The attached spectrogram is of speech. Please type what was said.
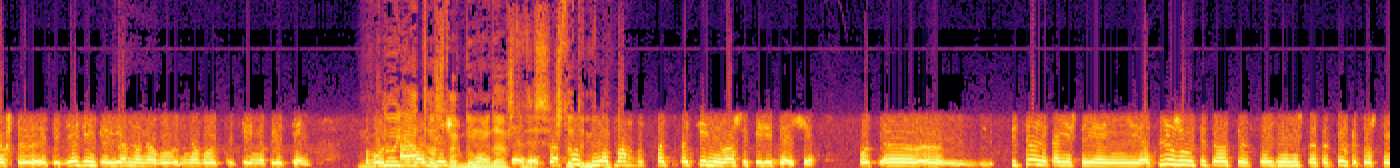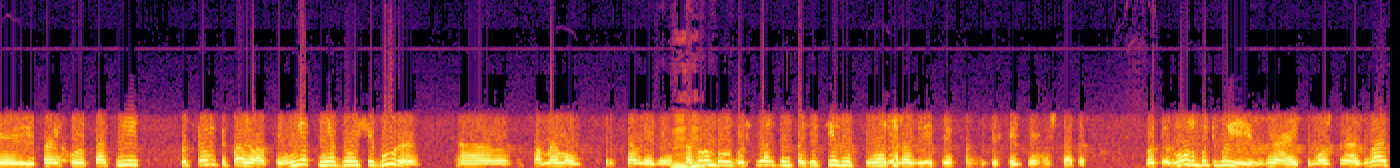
Так что этот дяденька явно наводит детей на плетень. Вот. Ну, я а, тоже значит, так думаю, да, что здесь что-то не... Вот вам по, по теме вашей передачи. Вот э, э, специально, конечно, я не отслеживаю ситуацию в Соединенных Штатах, только то, что происходит по СМИ. Вот скажите, пожалуйста, нет ни одной фигуры, э, по моему представлению, mm-hmm. с которым был бы связан позитивный сценарий развития событий в Соединенных Штатах. Вот, может быть, вы знаете, можете назвать,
